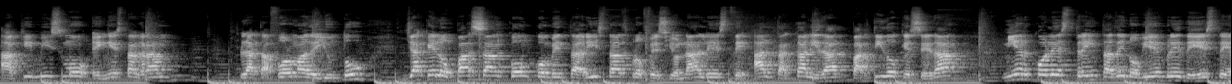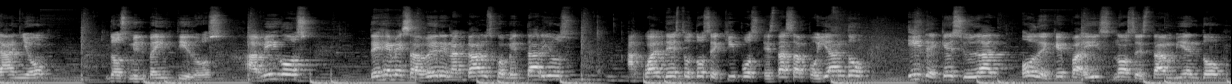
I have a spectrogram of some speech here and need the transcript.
aquí mismo en esta gran plataforma de YouTube ya que lo pasan con comentaristas profesionales de alta calidad, partido que será miércoles 30 de noviembre de este año 2022. Amigos, déjenme saber en acá los comentarios a cuál de estos dos equipos estás apoyando y de qué ciudad o de qué país nos están viendo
